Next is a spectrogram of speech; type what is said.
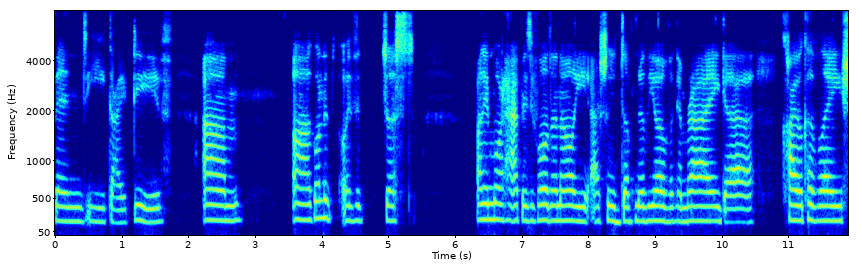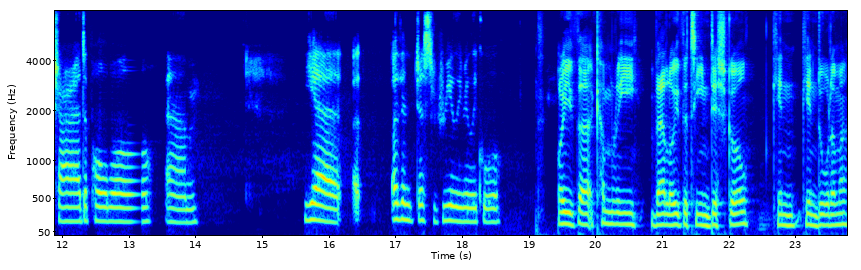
fynd i Gaerdydd um, ac oedd, oedd just o'n i'n mor hapus i fod yno i actually defnyddio fy Nghymraeg a cael cyfle i siarad y pobl. Um, yeah, oedd yn just really, really cool. Oedd uh, Cymru fel oedd y tîm disgwyl cyn, cyn dod yma?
